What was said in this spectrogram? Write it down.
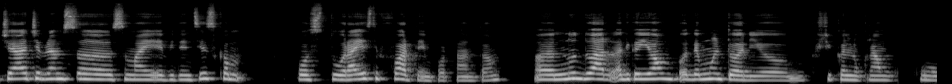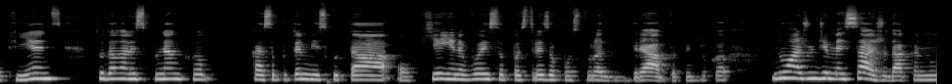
ceea ce vreau să, să mai evidențiez că postura este foarte importantă. Uh, nu doar, adică eu am de multe ori, uh, și când lucram cu clienți, totdeauna le spuneam că ca să putem discuta ok, e nevoie să păstrezi o postură dreaptă, pentru că nu ajunge mesajul dacă nu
